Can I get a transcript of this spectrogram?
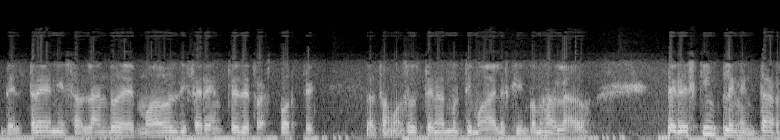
del tren y está hablando de modos diferentes de transporte, los famosos temas multimodales que hemos hablado, pero es que implementar,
